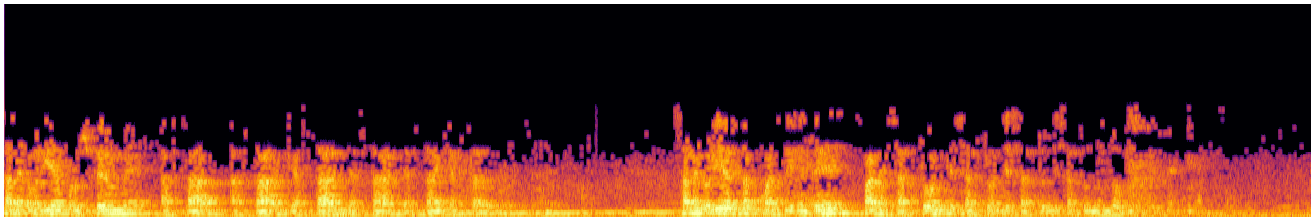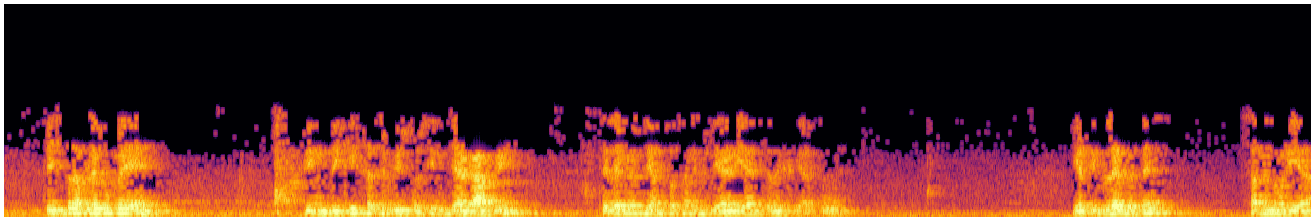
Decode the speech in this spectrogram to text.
σαν ενορία προσφέρουμε αυτά, αυτά και αυτά και αυτά και αυτά και αυτά. Σαν ενορία αυτά που μας δίνεται πάνε σε αυτόν και σε αυτόν και σε αυτόν και σε αυτόν τον τόπο. Και ύστερα βλέπουμε την δική σας εμπιστοσύνη και αγάπη και λέμε ότι αυτό θα είναι φλιαρία και δεν χρειάζεται. Γιατί βλέπετε σαν ενορία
